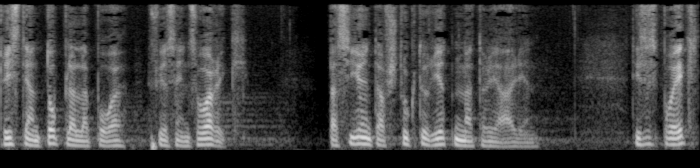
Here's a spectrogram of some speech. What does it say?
Christian Doppler Labor für Sensorik, basierend auf strukturierten Materialien. Dieses Projekt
